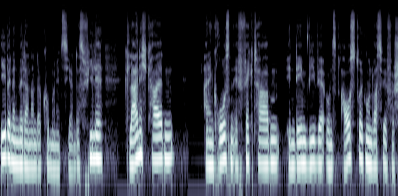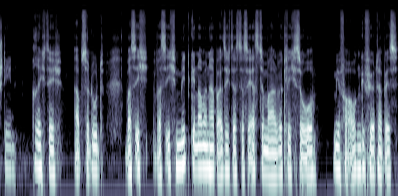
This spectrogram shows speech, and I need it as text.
Ebenen miteinander kommunizieren, dass viele Kleinigkeiten einen großen Effekt haben in dem, wie wir uns ausdrücken und was wir verstehen. Richtig, absolut. Was ich, was ich mitgenommen habe, als ich das das erste Mal wirklich so mir vor Augen geführt habe, ist,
